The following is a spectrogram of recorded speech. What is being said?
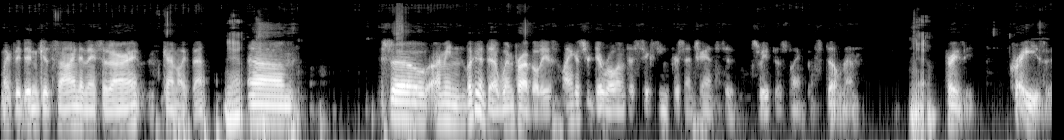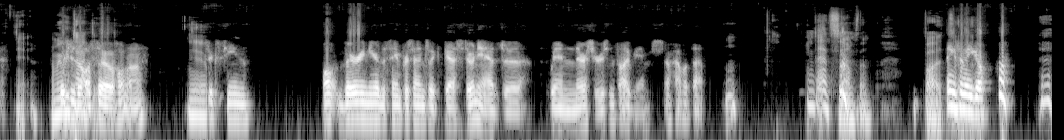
like they didn't get signed and they said, all right, kind of like that. Yeah. Um, so, I mean, looking at the win probabilities, Lancaster did roll into 16% chance to sweep this thing, but still, man, Yeah. crazy. Crazy. Yeah. I mean, Which we is talked, also, hold on, yeah, 16, well, very near the same percentage that Gastonia had to win their series in five games. So, how about that? that's something. But thanks, amigo. make you huh?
